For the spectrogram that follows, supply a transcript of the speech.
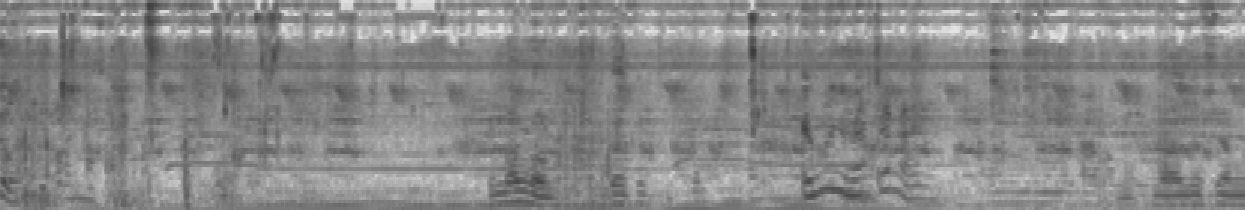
kayo. Hindi pa kayo makain. Imalon. Ewan eh, na, siya na. Mas malas yung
